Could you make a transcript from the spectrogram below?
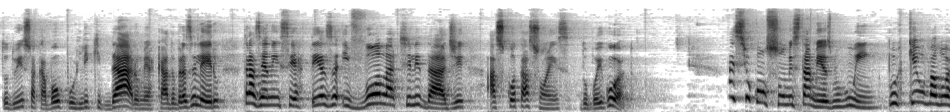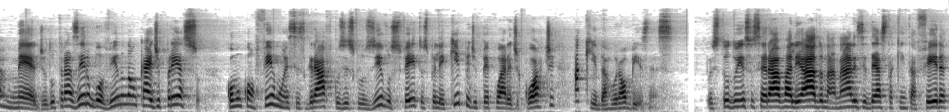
Tudo isso acabou por liquidar o mercado brasileiro, trazendo incerteza e volatilidade às cotações do boi gordo. Mas se o consumo está mesmo ruim, por que o valor médio do traseiro bovino não cai de preço? Como confirmam esses gráficos exclusivos feitos pela equipe de pecuária de corte aqui da Rural Business. Pois tudo isso será avaliado na análise desta quinta-feira,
